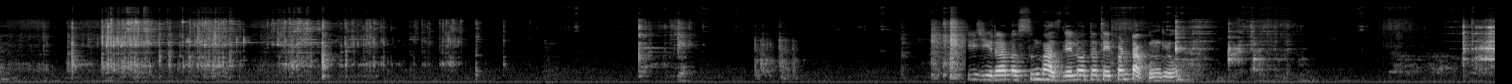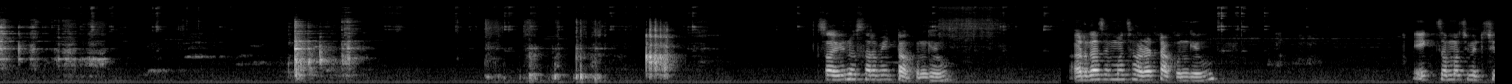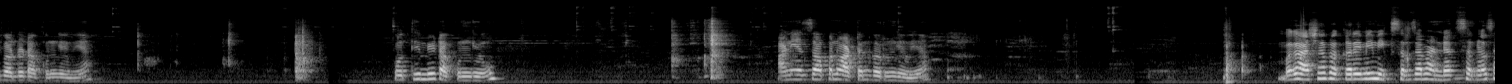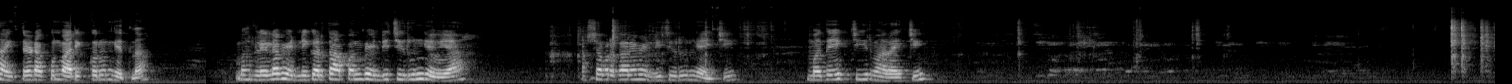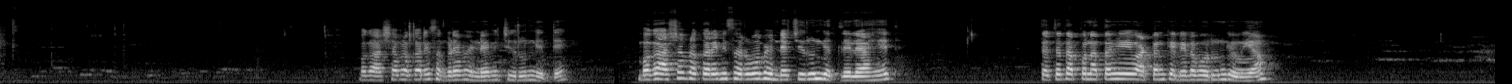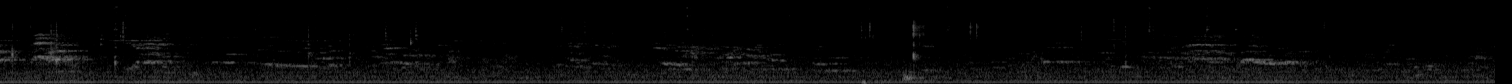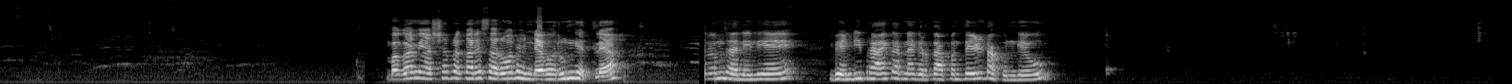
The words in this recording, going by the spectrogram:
जी जिरा लसूण भाजलेलं होतं ते पण टाकून घेऊ. चवीनुसार मीठ टाकून घेऊ. अर्धा चम्मच हळद टाकून घेऊ. एक चम्मच मिरची पावडर टाकून घेऊया. कोथिंबीर टाकून घेऊ. आणि याचं आपण वाटण करून घेऊया. बघा अशा प्रकारे मी मिक्सरच्या भांड्यात सगळं साहित्य टाकून बारीक करून घेतलं. भरलेल्या भेंडीकरता आपण भेंडी चिरून घेऊया. अशा प्रकारे भेंडी चिरून घ्यायची. मध्ये एक चीर मारायची. बघा अशा प्रकारे सगळ्या भेंड्या मी चिरून घेते. बघा अशा प्रकारे मी सर्व भेंड्या चिरून घेतलेल्या आहेत. त्याच्यात आपण आता हे वाटण केलेलं भरून घेऊया. बघा मी अशा प्रकारे सर्व भेंड्या भरून घेतल्या. गरम झालेली आहे. भेंडी फ्राय करण्याकरता आपण तेल टाकून घेऊ.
